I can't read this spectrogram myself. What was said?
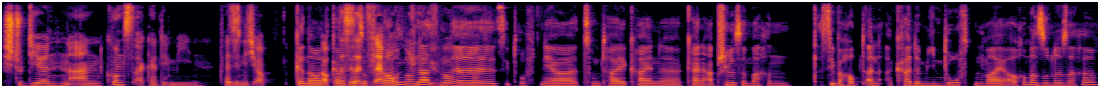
Studierenden an Kunstakademien. Weiß ich nicht, ob Genau, es Ob gab das ja so jetzt einfach so Frauenklassen, ne? Sie durften ja zum Teil keine, keine Abschlüsse machen. Dass sie überhaupt an Akademien durften, war ja auch immer so eine Sache.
